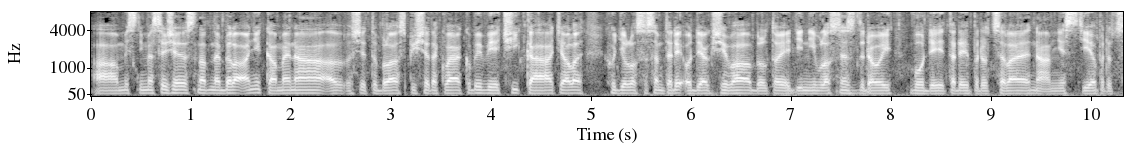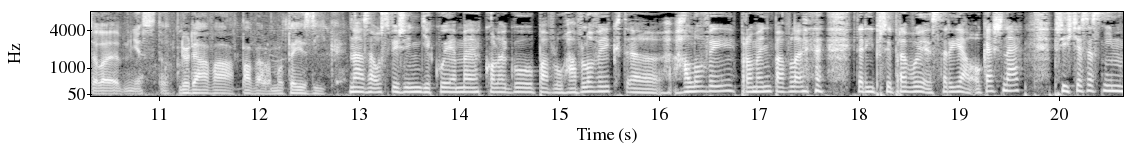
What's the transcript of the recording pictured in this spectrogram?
a myslíme si, že snad nebyla ani kamená, a že to byla spíše taková jakoby větší káť, ale chodilo se sem tedy od jak živa, byl to jediný vlastně zdroj vody tady pro celé náměstí a pro celé město. Dodává Pavel Motejzík. Na za osvěžení děkujeme kolegu Pavlu Havlovi, kt- Halovi, promiň Pavle, který připravuje seriál o kašnách. Příště se s ním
